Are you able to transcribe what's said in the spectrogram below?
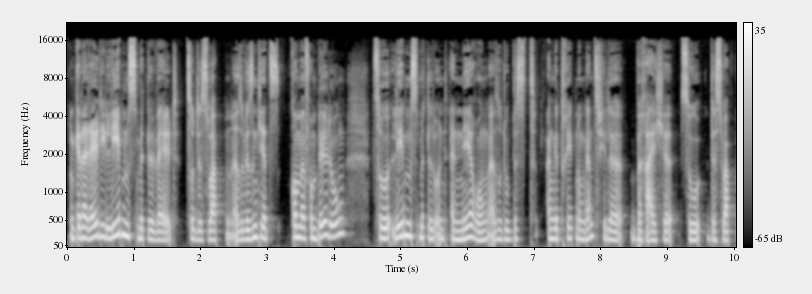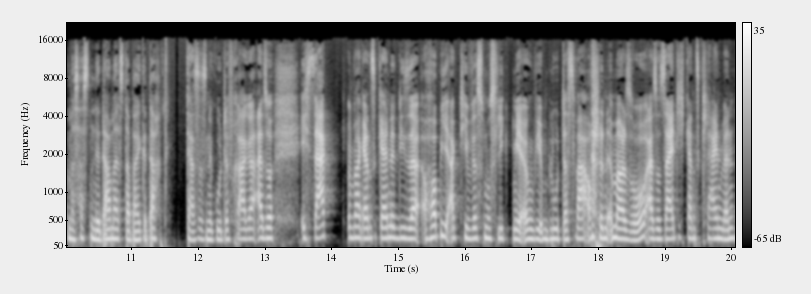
Und generell die Lebensmittelwelt zu disrupten. Also wir sind jetzt, kommen wir von Bildung zu Lebensmittel und Ernährung. Also du bist angetreten, um ganz viele Bereiche zu disrupten. Was hast du dir damals dabei gedacht? Das ist eine gute Frage. Also ich sag immer ganz gerne, dieser Hobbyaktivismus liegt mir irgendwie im Blut. Das war auch schon immer so, also seit ich ganz klein bin.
